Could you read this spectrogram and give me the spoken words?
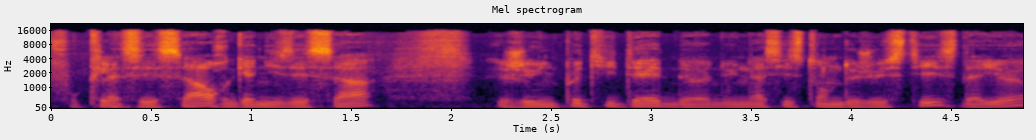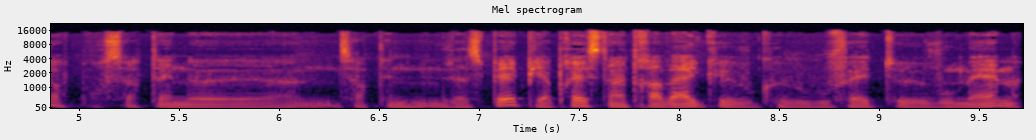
Il faut classer ça, organiser ça. J'ai eu une petite aide d'une assistante de justice d'ailleurs pour certaines, euh, certains aspects. Puis après, c'est un travail que, que vous faites euh, vous-même.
